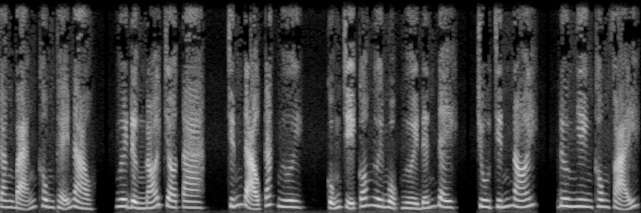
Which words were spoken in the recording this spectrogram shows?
căn bản không thể nào, ngươi đừng nói cho ta, chính đạo các ngươi, cũng chỉ có ngươi một người đến đây, Chu Chính nói, đương nhiên không phải,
